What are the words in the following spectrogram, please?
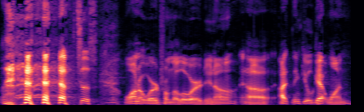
just want a word from the Lord, you know. Uh, I think you'll get one,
